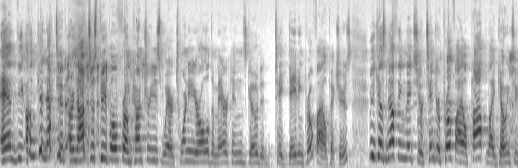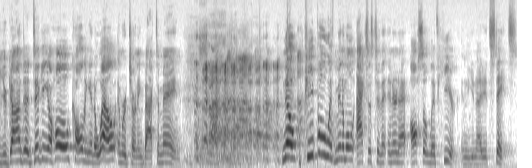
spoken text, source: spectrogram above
and the unconnected are not just people from countries where 20 year old Americans go to take dating profile pictures, because nothing makes your Tinder profile pop like going to Uganda, digging a hole, calling it a well, and returning back to Maine. no, people with minimal access to the internet also live here in the United States.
